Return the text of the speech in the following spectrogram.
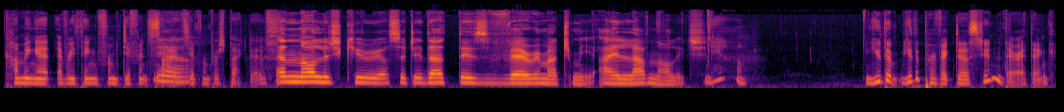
coming at everything from different sides, Yeah. different perspectives. And knowledge curiosity, that is very much me. I love knowledge. yeah. You the you're the perfect uh, student there, I think.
